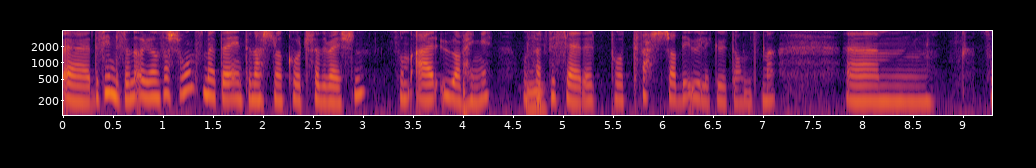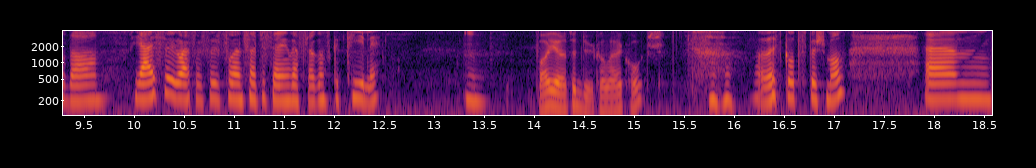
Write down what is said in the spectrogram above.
eh, det finnes en organisasjon som heter International Coach Federation, som er uavhengig og Mm. sertifiserer på tvers av de ulike utdannelsene. Um, så da Jeg sørger i hvert fall for å få en sertifisering derfra ganske tidlig. Hva gjør at du kan være coach? Det er et godt spørsmål. Um,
